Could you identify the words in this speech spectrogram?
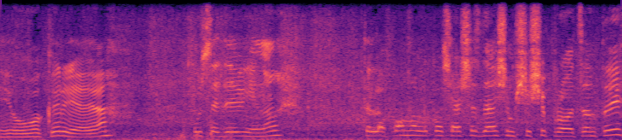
Jau vakarėja, pusė devynių. Telefono liko 66 procentai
